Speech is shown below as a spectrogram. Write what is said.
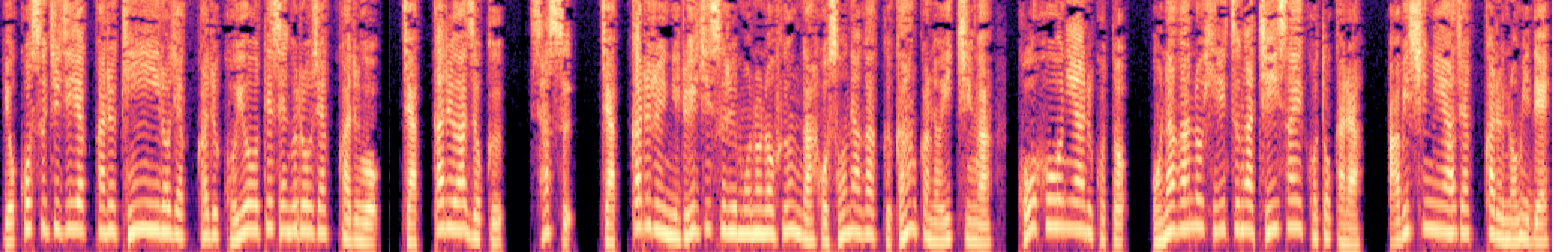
横筋ジャッカル金色ジャッカルコヨーテセグロジャッカルを、ジャッカルア族、サス、ジャッカル類に類似するものの糞が細長く眼下の位置が後方にあること、お長の比率が小さいことから、アビシニアジャッカルのみで、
